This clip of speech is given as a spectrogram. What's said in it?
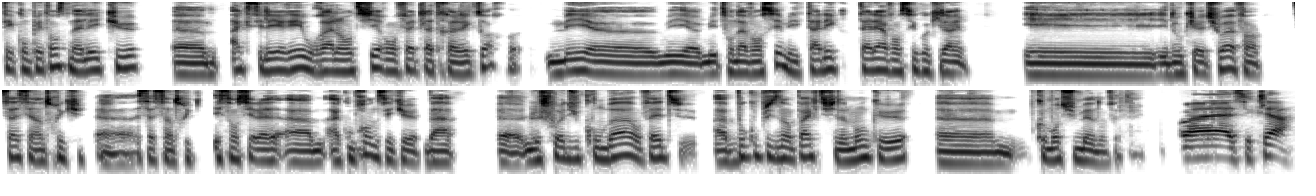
tes compétences n'allaient que euh, accélérer ou ralentir en fait la trajectoire. Mais euh, mais euh, mais ton avancée mais t'allais t'allais avancer quoi qu'il arrive. Et, et donc tu vois enfin ça, c'est un truc, euh, ça c'est un truc essentiel à, à, comprendre, c'est que bah euh, le choix du combat en fait a beaucoup plus d'impact finalement que euh, comment tu mènes en fait. Ouais, c'est clair.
